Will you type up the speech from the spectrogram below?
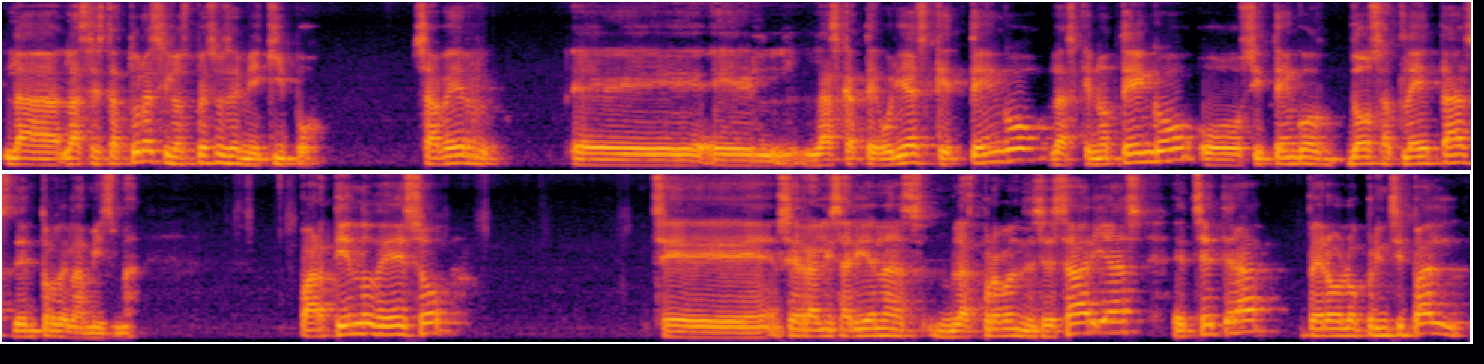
las estaturas y los pesos de mi equipo, saber eh, las categorías que tengo, las que no tengo, o si tengo dos atletas dentro de la misma. Partiendo de eso, se, realizarían las, pruebas necesarias, etcétera, pero lo principal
